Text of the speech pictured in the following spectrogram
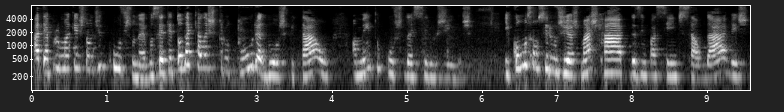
até por uma questão de custo, né? Você ter toda aquela estrutura do hospital aumenta o custo das cirurgias. E como são cirurgias mais rápidas em pacientes saudáveis,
